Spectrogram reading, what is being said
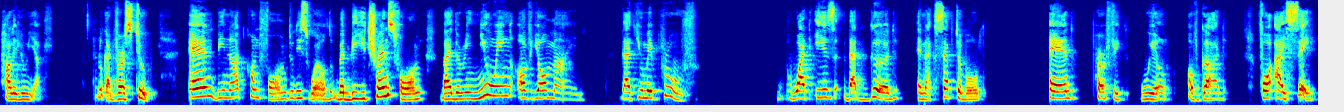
Hallelujah. Look at verse two. And be not conformed to this world, but be transformed by the renewing of your mind that you may prove what is that good and acceptable and perfect will of God. For I say,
